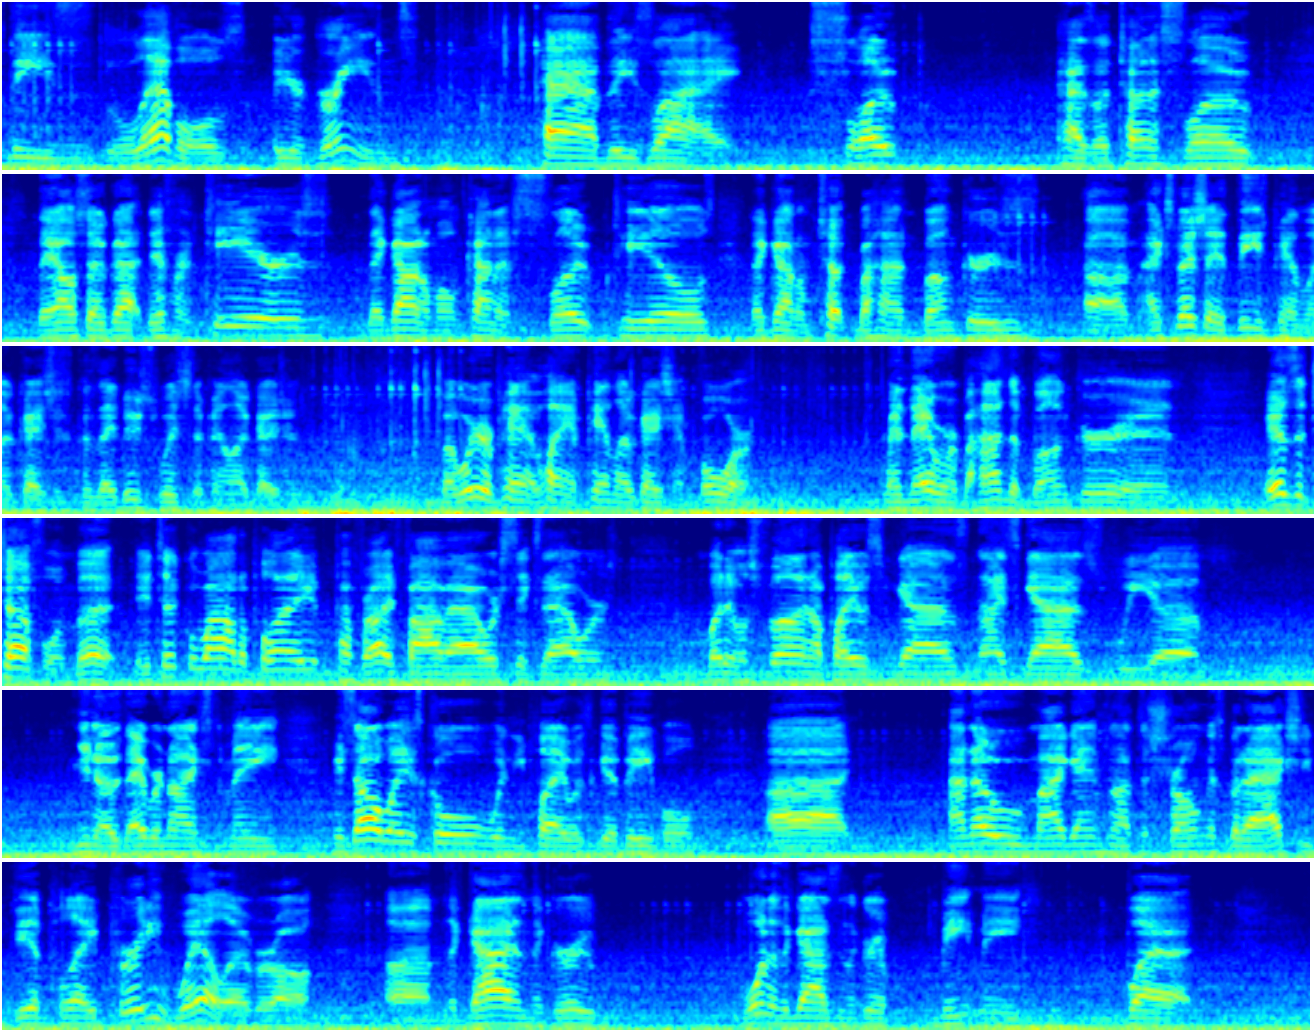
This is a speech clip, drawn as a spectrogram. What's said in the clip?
these levels, your greens, have these like slope, has a ton of slope. They also got different tiers they got them on kind of sloped hills. They got them tucked behind bunkers, um, especially at these pin locations because they do switch to pin locations. But we were playing pin location four, and they were behind the bunker, and it was a tough one. But it took a while to play, probably five hours, six hours. But it was fun. I played with some guys, nice guys. We, uh, you know, they were nice to me. It's always cool when you play with good people. Uh, I know my game's not the strongest, but I actually did play pretty well overall. Um, the guy in the group, one of the guys in the group, beat me, but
